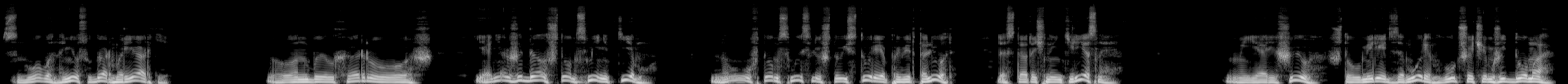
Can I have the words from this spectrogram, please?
Снова нанес удар Мариарти. Он был хорош. Я не ожидал, что он сменит тему. Ну, в том смысле, что история про вертолет достаточно интересная. Я решил, что умереть за морем лучше, чем жить дома.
